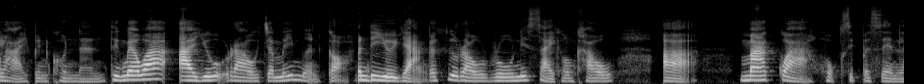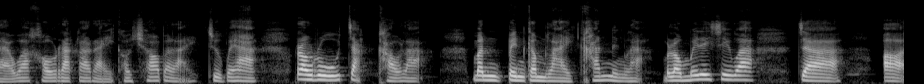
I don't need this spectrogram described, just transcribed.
กลายเป็นคนนั้น ถึงแม้ว่าอายุเราจะไม่เหมือนก่อน มันดีอยู่อย่างก็คือเรารู้นิสัยของเขาอ่ามากกว่า 60%แล้วว่าเขารักอะไรเขาชอบอะไรถูกไหมคะเรารู้จักเขาละ มันเป็นกำไรขั้นหนึ่งละ เราไม่ได้ใช่ว่าจะเอ่อ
